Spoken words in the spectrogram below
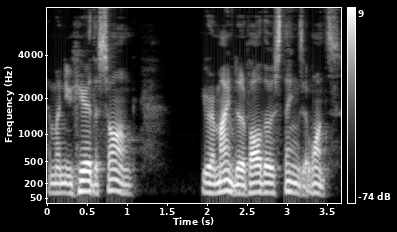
And when you hear the song, you're reminded of all those things at once.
